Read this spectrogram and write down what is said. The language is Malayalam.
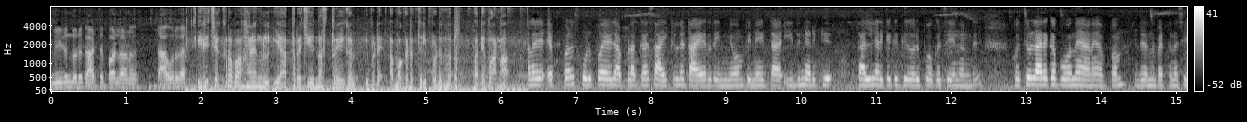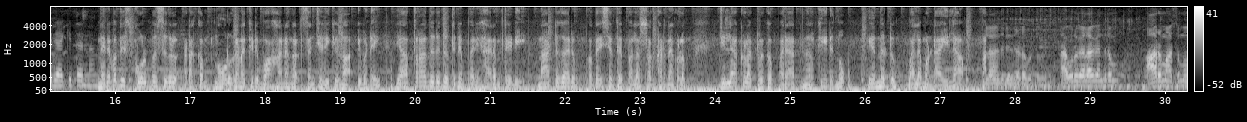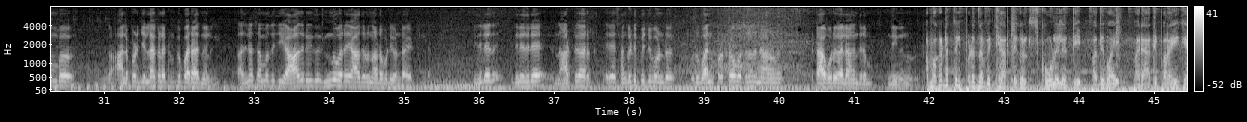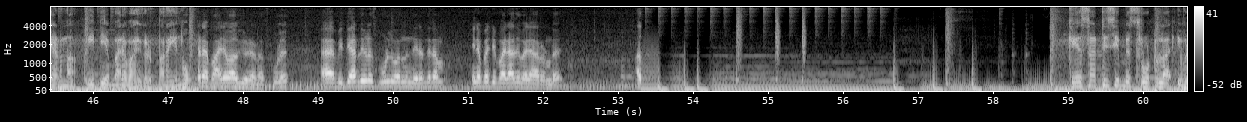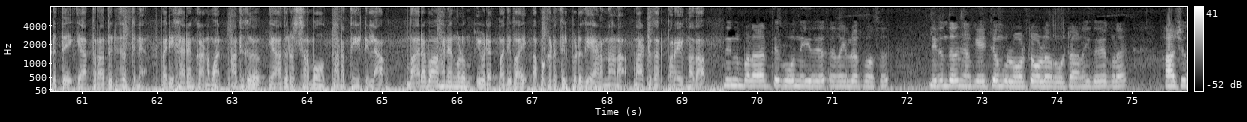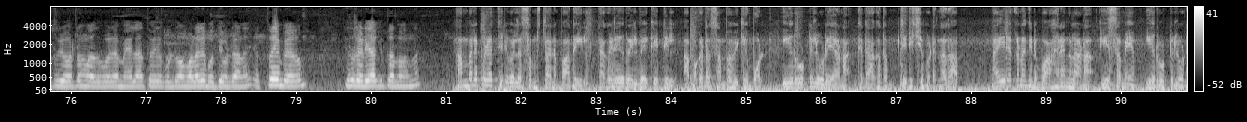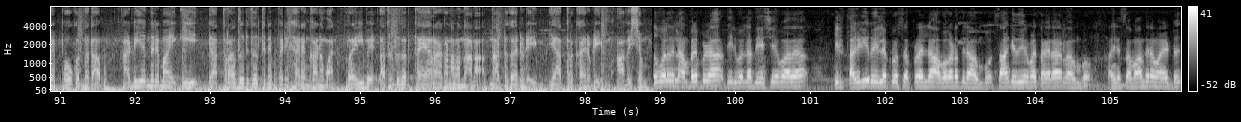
വീഴുന്ന ഒരു കാഴ്ചപ്പാടിലാണ് ടാഗോർ ഇരുചക്ര വാഹനങ്ങൾ യാത്ര ചെയ്യുന്ന സ്ത്രീകൾ ഇവിടെ അപകടത്തിൽപ്പെടുന്നതും പതിവാണ്. ഞങ്ങൾ എപ്പോഴും സ്കൂളിൽ പോയാലും അപ്പോഴൊക്കെ സൈക്കിളിന്റെ ടയർ തിന്നും പിന്നെ ഇതിനിടയ്ക്ക് കല്ലിനിടയ്ക്കൊക്കെ കയറിപ്പോവുകയൊക്കെ ചെയ്യുന്നുണ്ട്. കൊച്ചു പിള്ളേരൊക്കെ പോകുന്നതാണ്. അപ്പം ഇതൊന്ന് പെട്ടെന്ന് ശരിയാക്കി തരണം. നിരവധി സ്കൂൾ ബസ്സുകൾ അടക്കം നൂറുകണക്കിന് വാഹനങ്ങൾ സഞ്ചരിക്കുന്ന ഇവിടെ യാത്രാ ദുരിതത്തിന് പരിഹാരം തേടി നാട്ടുകാരും പ്രദേശത്തെ പല സംഘടനകളും ജില്ലാ കളക്ടർക്ക് പരാതി നൽകിയിരുന്നു. എന്നിട്ടും ഫലമുണ്ടായില്ല. ടാഗോർ കലാകേന്ദ്രം ആറ് മാസം മുമ്പ് ആലപ്പുഴ ജില്ലാ കളക്ടർക്ക് പരാതി നൽകി. അതിനെ സംബന്ധിച്ച് യാതൊരു ഇത് ഇന്ന് വരെ യാതൊരു നടപടി ഉണ്ടായിട്ടില്ല. ഇതിലെ ഇതിനെതിരെ നാട്ടുകാരെ സംഘടിപ്പിച്ചുകൊണ്ട് ഒരു വൻ പ്രക്ഷോഭത്തിന് തന്നെയാണ് ടാഗോർ കലാകേന്ദ്രം നീങ്ങുന്നത്. അപകടത്തിൽപ്പെടുന്ന വിദ്യാർത്ഥികൾ സ്കൂളിലെത്തി പതിവായി പരാതി പറയുകയാണെന്ന് പി ടി എ ഭാരവാഹികൾ പറയുന്നു. ഭാരവാഹികളാണ്. ഭാരവാഹിയുടെയാണ് സ്കൂൾ വിദ്യാർത്ഥികൾ സ്കൂളിൽ വന്ന് നിരന്തരം ഇതിനെപ്പറ്റി പരാതി വരാറുണ്ട്. K S R T C bus റൂട്ടുള്ള ഇവിടുത്തെ യാത്രാ ദുരിതത്തിന് പരിഹാരം കാണുവാൻ അധികൃതർ യാതൊരു ശ്രമവും നടത്തിയിട്ടില്ല. ഭാരവാഹനങ്ങളും ഇവിടെ പതിവായി അപകടത്തിൽപ്പെടുകയാണെന്നാണ് നാട്ടുകാർ പറയുന്നത്. നിന്നും പലകാലത്തേക്ക് പോകുന്ന ഈ റെയിൽവേ ക്രോസ് നിരന്തരം ഞങ്ങൾക്ക് ഏറ്റവും കൂടുതൽ ഓട്ടമുള്ള റൂട്ടാണ്. ഇതേ കൂടെ ആശുപത്രി ഓട്ടങ്ങൾ അതുപോലെ മേലാത്തവരെ കൊണ്ടുപോകാൻ വളരെ ബുദ്ധിമുട്ടാണ്. എത്രയും വേഗം ഇത് റെഡിയാക്കി തരണമെന്ന് അമ്പലപ്പുഴ തിരുവല്ല സംസ്ഥാന പാതയിൽ തകഴി റെയിൽവേ ഗേറ്റിൽ അപകടം സംഭവിക്കുമ്പോൾ ഈ റൂട്ടിലൂടെയാണ് ഗതാഗതം തിരിച്ചുവിടുന്നത്. ആയിരക്കണക്കിന് വാഹനങ്ങളാണ് ഈ സമയം ഈ റൂട്ടിലൂടെ പോകുന്നത്. അടിയന്തരമായി ഈ യാത്രാ ദുരിതത്തിന് പരിഹാരം കാണുവാൻ റെയിൽവേ അധികൃതർ തയ്യാറാകണമെന്നാണ് നാട്ടുകാരുടെയും യാത്രക്കാരുടെയും ആവശ്യം. അതുപോലെ തന്നെ അമ്പലപ്പുഴ തിരുവല്ല ദേശീയപാതയിൽ തകഴി റെയിൽവേ ക്രോസ് എപ്പോഴെല്ലാം അപകടത്തിലാകുമ്പോൾ സാങ്കേതികമായ തകരാറിലാകുമ്പോൾ അതിന് സമാന്തരമായിട്ട്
